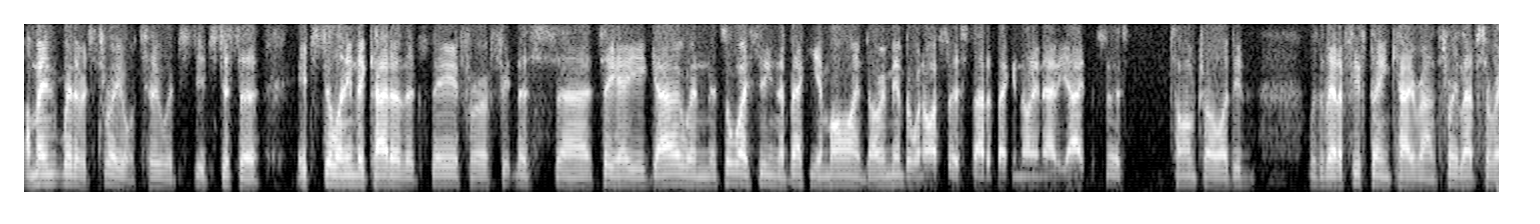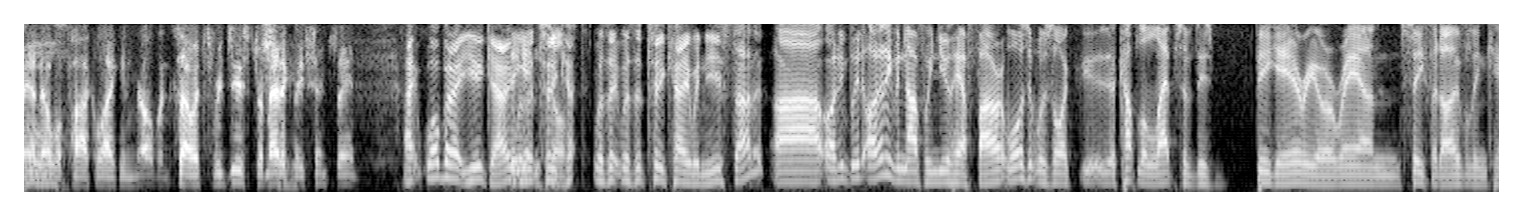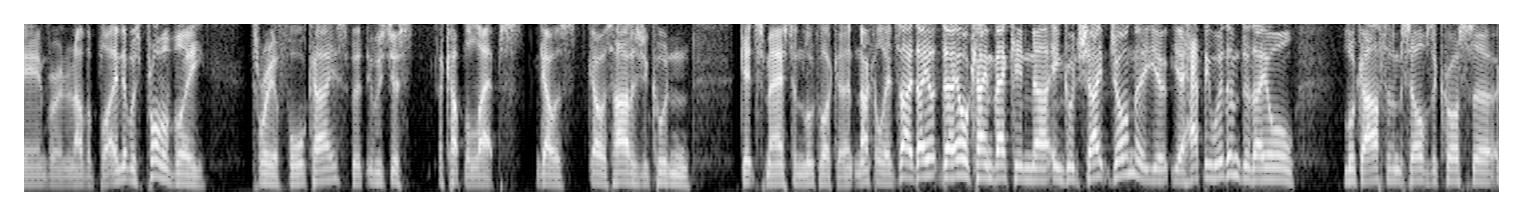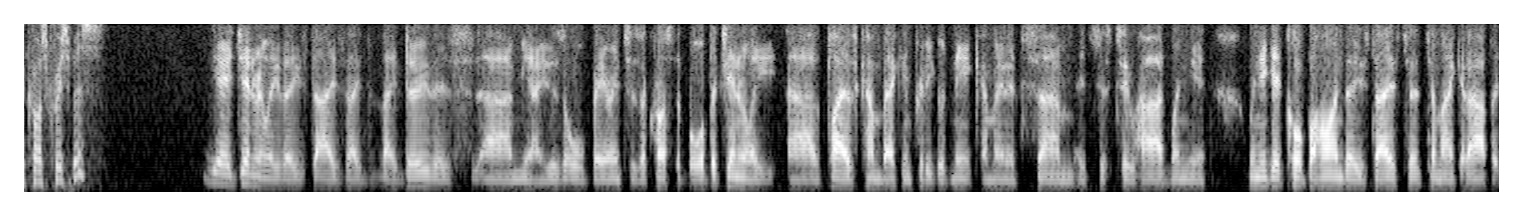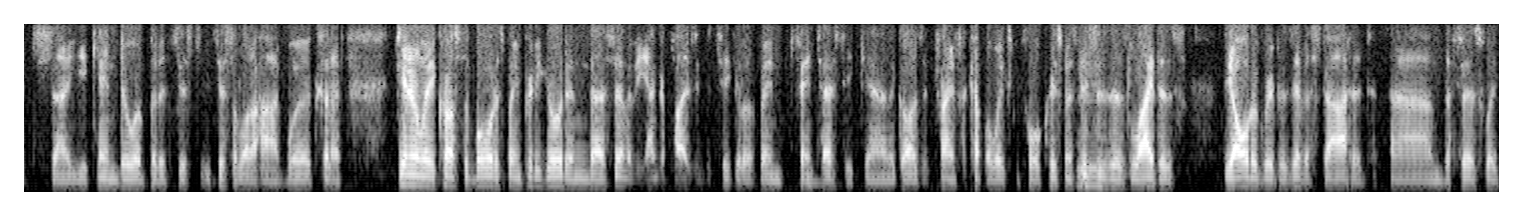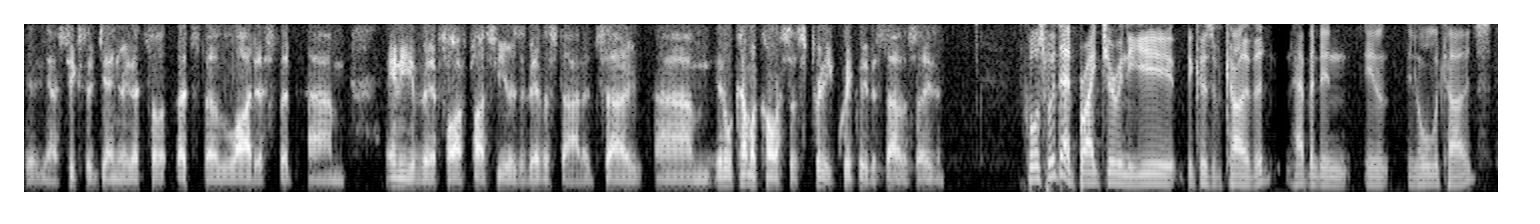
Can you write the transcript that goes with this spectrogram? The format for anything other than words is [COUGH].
I mean, whether it's three or two, it's it's just a it's still an indicator that's there for a fitness. Uh, see how you go, and it's always sitting in the back of your mind. I remember when I first started back in 1988, the first time trial I did was about a 15k run, three laps around Albert Park Lake in Melbourne. So it's reduced dramatically Jeez. since then. Hey, what about you, Gary? was it two? K, was it was it two k when you started? Uh, I, don't even know if we knew how far it was. It was like uh, a couple of laps of this big area around Seiffert Oval in Canberra and another place, and it was probably three or four k's, but it was just a couple of laps. Go as go as hard as you could and get smashed and look like a knucklehead. So they they all came back in uh, in good shape, John. Are you, you're happy with them? Do they all? Look after themselves across uh, across Christmas? Yeah, generally these days they they do. There's um, you know there's all variances across the board, but generally uh, players come back in pretty good nick. I mean it's um, it's just too hard when you when you get caught behind these days to, to make it up. It's uh, you can do it, but it's just it's just a lot of hard work. So generally across the board, it's been pretty good, and uh, certainly the younger players in particular have been fantastic. Uh, the guys that trained for a couple of weeks before Christmas. Mm. This is as late as the older group has ever started. Um, the first week, of, you know, sixth of January. That's the, that's the lightest that um, any of their five plus years have ever started. So um, it'll come across us pretty quickly the start of the season. Of course, with that break during the year because of COVID, happened in in, in all the codes.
